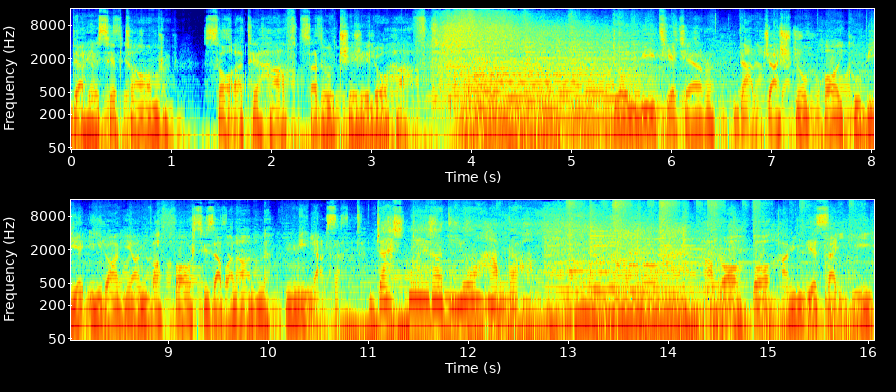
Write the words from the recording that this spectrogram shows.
ده سپتامبر. ساعت 747 دولبی تیتر در جشن و پایکوبی ایرانیان و فارسی زبانان می لرزد. جشن رادیو همراه. همراه با حمید سعیدی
